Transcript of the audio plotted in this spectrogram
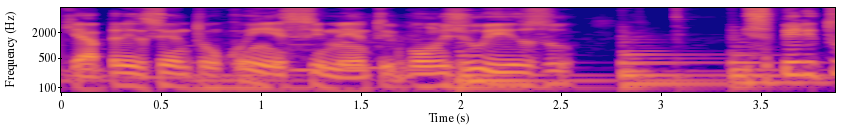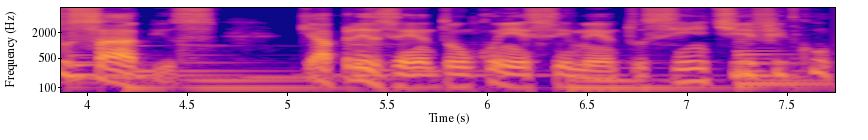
que apresentam conhecimento e bom juízo, espíritos sábios, que apresentam conhecimento científico,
